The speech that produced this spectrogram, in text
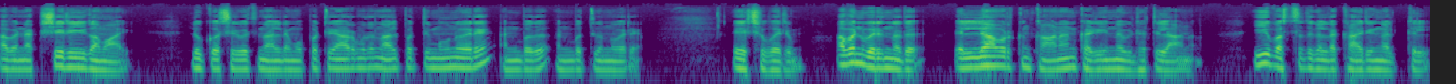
അവൻ അക്ഷരീകമായി. ലൂക്കോസ് ഇരുപത്തിനാലിന്റെ മുപ്പത്തിയാറ് മുതൽ നാൽപ്പത്തി മൂന്ന് വരെ അൻപത് അൻപത്തിയൊന്ന് വരെ. യേശു വരും. അവൻ വരുന്നത് എല്ലാവർക്കും കാണാൻ കഴിയുന്ന വിധത്തിലാണ്. ഈ വസ്തുതകളുടെ കാര്യത്തിൽ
